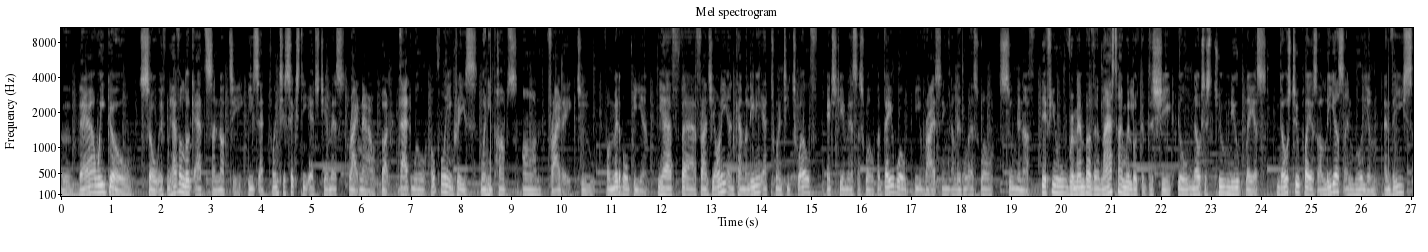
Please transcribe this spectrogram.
there we go. So if we have a look at Zanotti, he's at 2060 HTMS right now, but that will hopefully increase when he pops on Friday to Formidable PM. We have uh, Francioni and Camallini at 2012 HTMS as well, but they will be rising a little as well soon enough. If you remember the last time we looked at this sheet, you'll notice two new players. Those two players are Lias and William, and these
